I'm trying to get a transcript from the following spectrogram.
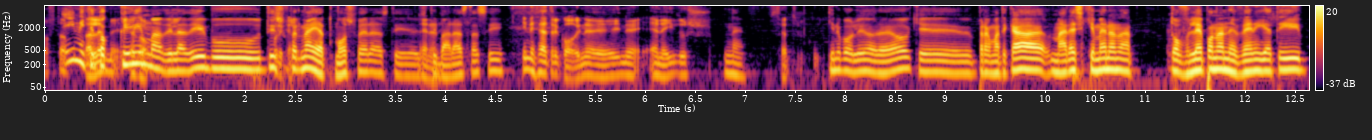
Αυτά Είναι που και τα το λέμε κλίμα εδώ. δηλαδή που τι σου καλά. περνάει η ατμόσφαιρα στη, ναι, στην ναι. παράσταση. Είναι θεατρικό. Είναι, είναι ένα είδο Ναι. θεατρικού. Και είναι πολύ ωραίο και πραγματικά μ' αρέσει και εμένα να το βλέπω να ανεβαίνει γιατί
